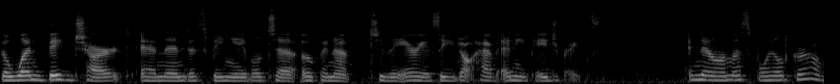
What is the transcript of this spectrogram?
the one big chart and then just being able to open up to the area so you don't have any page breaks and now I'm a spoiled girl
